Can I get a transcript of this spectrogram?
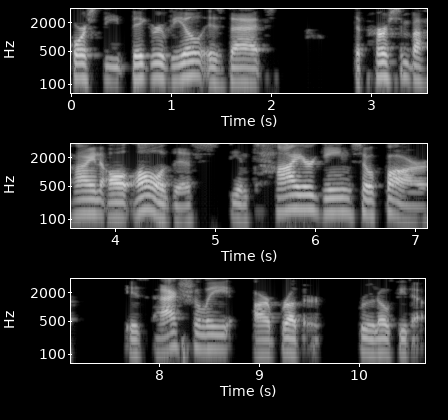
course the big reveal is that the person behind all all of this, the entire game so far, is actually our brother, Bruno Fidel.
